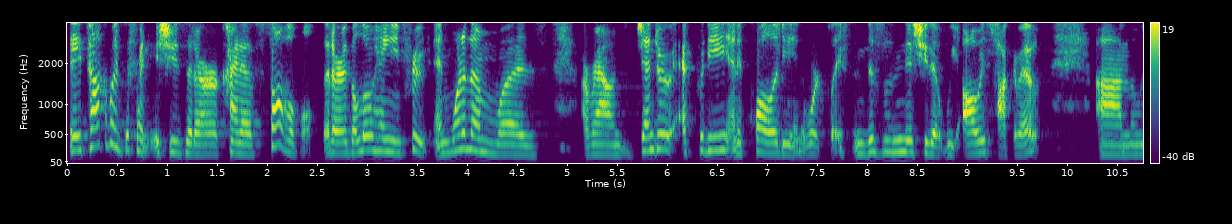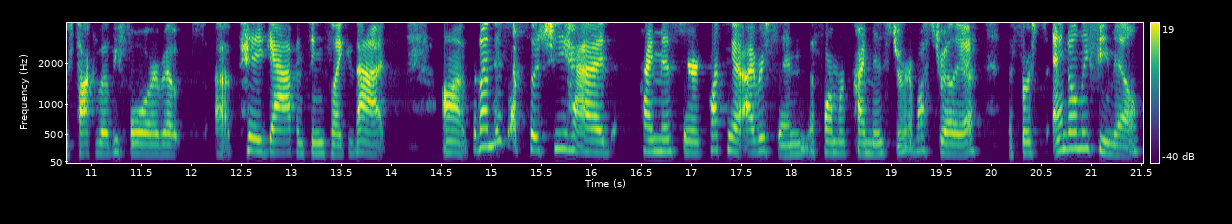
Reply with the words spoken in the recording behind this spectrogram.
they talk about different issues that are kind of solvable, that are the low-hanging fruit. And one of them was around gender equity and equality in the workplace. And this is an issue that we always talk about. Um, we've talked about before about uh, pay gap and things like that. Uh, but on this episode, she had Prime Minister Katja Iversen, the former Prime Minister of Australia, the first and only female,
